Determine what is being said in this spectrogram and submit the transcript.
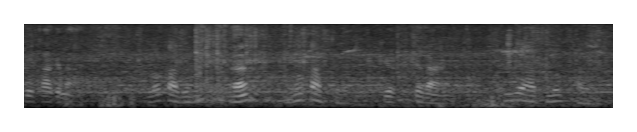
তো থাকে না লোক আছে হ্যাঁ? লোক আছে? কে কে কি লোক থাকে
